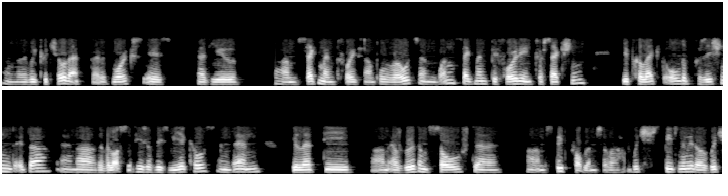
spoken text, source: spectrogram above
and we could show that, that it works, is that you um, segment, for example, roads and one segment before the intersection, you collect all the position data and uh, the velocities of these vehicles, and then you let the um, algorithm solve the um, speed problem. So uh, which speed limit or which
